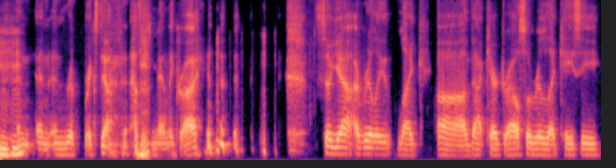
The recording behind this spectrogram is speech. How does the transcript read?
mm-hmm. and and and Rip breaks down and has his manly cry. so yeah, I really like uh, that character. I also really like Kayce.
